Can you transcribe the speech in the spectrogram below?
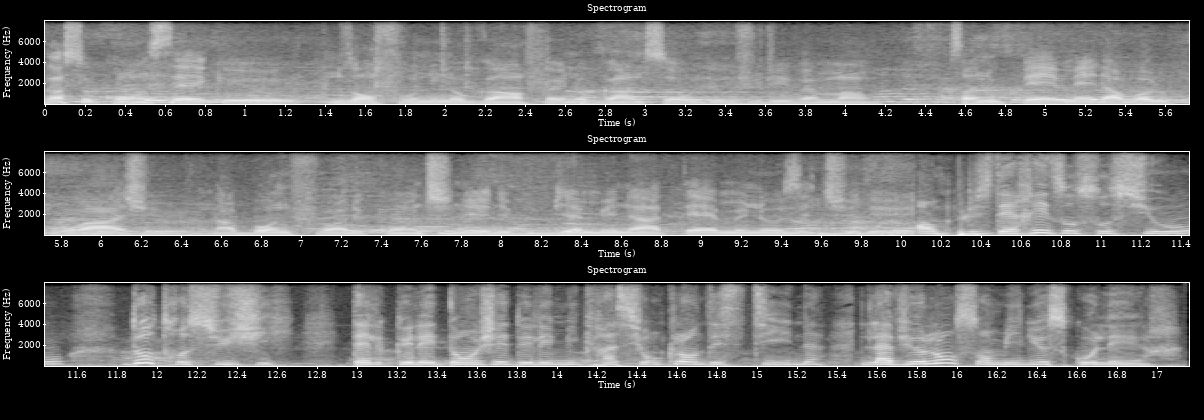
Grâce au conseil que nous ont fourni nos grands frères, nos grandes sœurs d'aujourd'hui, vraiment, ça nous permet d'avoir le courage, la bonne foi de continuer, de bien mener à terme nos études. En plus des réseaux sociaux, d'autres sujets, tels que les dangers de l'immigration clandestine, la violence en milieu scolaire,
